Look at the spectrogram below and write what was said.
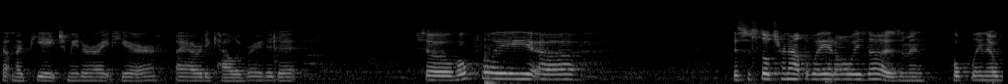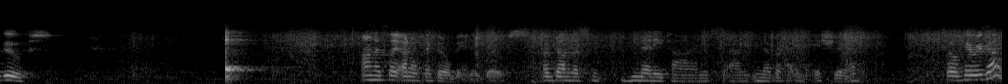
Got my pH meter right here. I already calibrated it. So hopefully uh, this will still turn out the way it always does. I mean, hopefully no goofs. Honestly, I don't think there will be any goofs. I've done this many times and never had an issue. So here we go.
